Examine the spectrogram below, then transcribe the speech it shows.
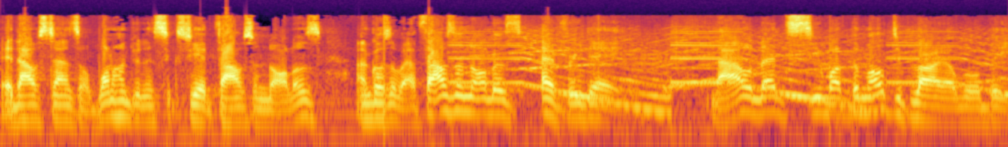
It now stands at $168,000 and goes up $1,000 every day. Now, let's see what the multiplier will be.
